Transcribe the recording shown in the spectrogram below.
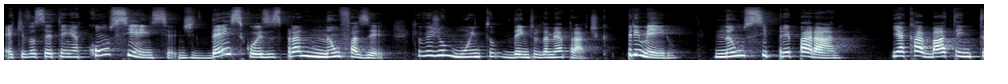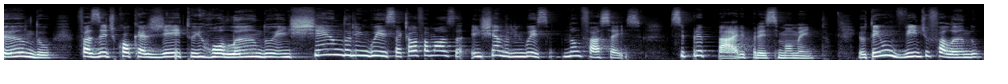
é que você tenha consciência de 10 coisas para não fazer, que eu vejo muito dentro da minha prática. Primeiro, não se preparar e acabar tentando fazer de qualquer jeito, enrolando, enchendo linguiça, aquela famosa enchendo linguiça. Não faça isso. Se prepare para esse momento. Eu tenho um vídeo falando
